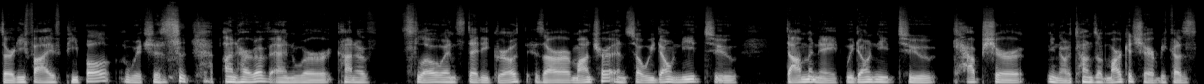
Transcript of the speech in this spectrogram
35 people, which is unheard of. And we're kind of slow and steady growth is our mantra. And so we don't need to dominate. We don't need to capture, you know, tons of market share because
